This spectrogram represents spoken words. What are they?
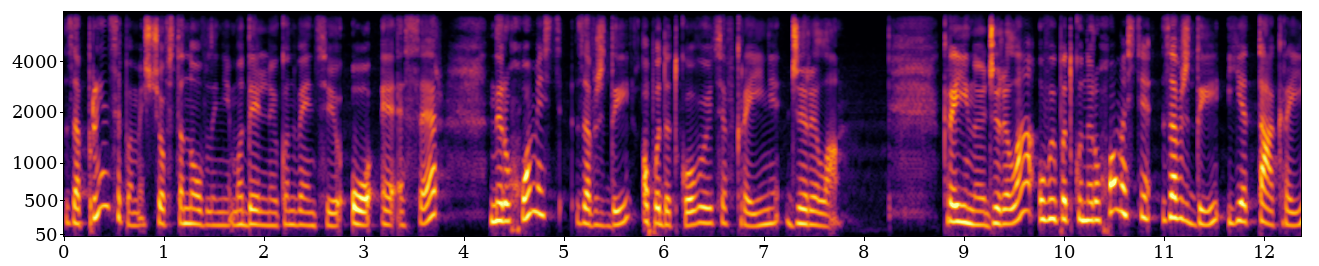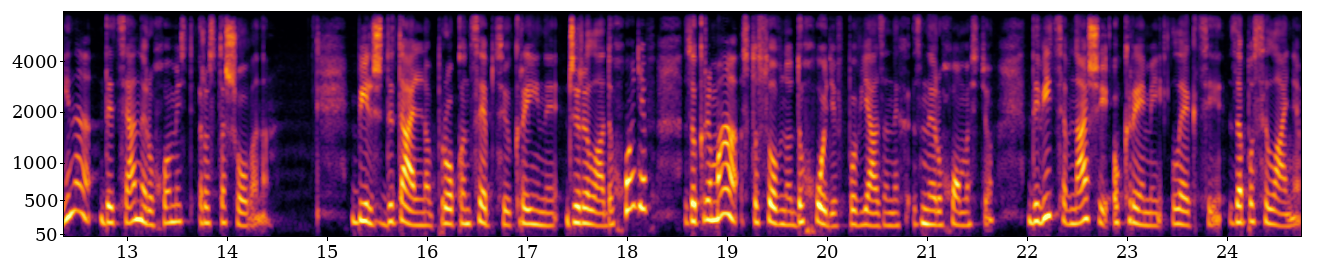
за принципами, що встановлені модельною конвенцією ОЕСР, нерухомість завжди оподатковується в країні джерела. Країною джерела у випадку нерухомості завжди є та країна, де ця нерухомість розташована. Більш детально про концепцію країни джерела доходів, зокрема стосовно доходів, пов'язаних з нерухомістю, дивіться в нашій окремій лекції за посиланням.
